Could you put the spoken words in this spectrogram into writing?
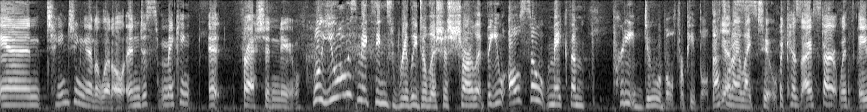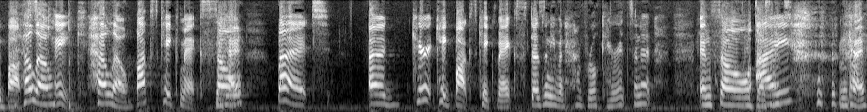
and changing it a little and just making it fresh and new. Well, you always make things really delicious, Charlotte, but you also make them pretty doable for people. That's what I like too. Because I start with a box Hello. cake. Hello. Box cake mix. So, Okay. but a carrot cake box cake mix doesn't even have real carrots in it. And so I, Okay.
